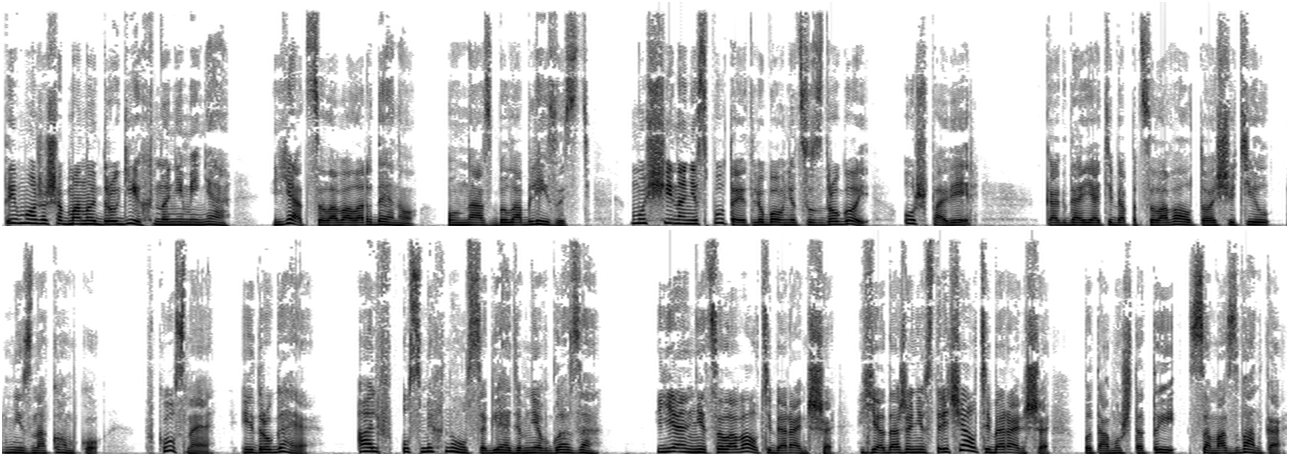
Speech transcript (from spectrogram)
Ты можешь обмануть других, но не меня. Я целовал Ардену. У нас была близость. Мужчина не спутает любовницу с другой, уж поверь. Когда я тебя поцеловал, то ощутил незнакомку. Вкусная и другая. Альф усмехнулся, глядя мне в глаза. «Я не целовал тебя раньше. Я даже не встречал тебя раньше, потому что ты самозванка».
